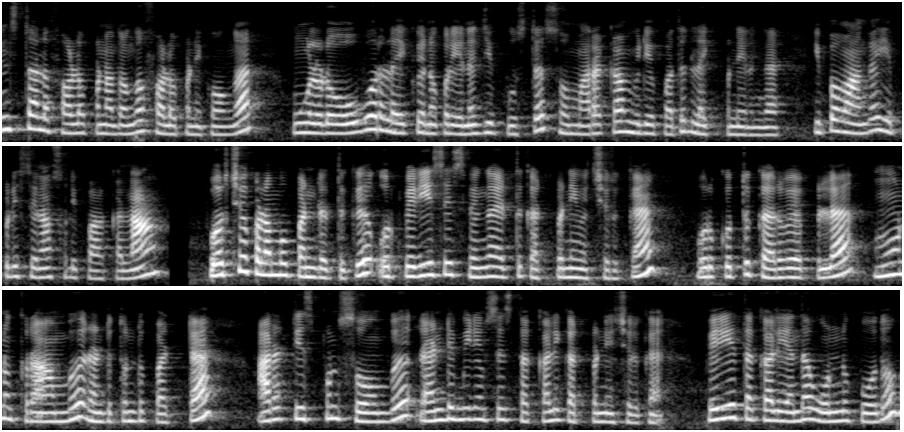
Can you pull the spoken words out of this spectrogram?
இன்ஸ்டாவில் ஃபாலோ பண்ணாதவங்க ஃபாலோ பண்ணிக்கோங்க. உங்களோட ஒவ்வொரு லைக்கும் எனக்கு ஒரு எனர்ஜி பூஸ்டர் ஸோ மறக்காம வீடியோ பார்த்து லைக் பண்ணிடுங்க இப்போ வாங்க எப்படி செய்யலாம் சொல்லி பார்க்கலாம். பொரிச்ச குழம்பு பண்ணுறதுக்கு ஒரு பெரிய சைஸ் வெங்காயம் எடுத்து கட் பண்ணி வச்சுருக்கேன். ஒரு கொத்து கருவேப்பிலை மூணு கிராம்பு ரெண்டு துண்டு பட்டை அரை டீஸ்பூன் சோம்பு ரெண்டு மீடியம் சைஸ் தக்காளி கட் பண்ணி வச்சுருக்கேன். பெரிய தக்காளியாக இருந்தால் ஒன்று போதும்.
